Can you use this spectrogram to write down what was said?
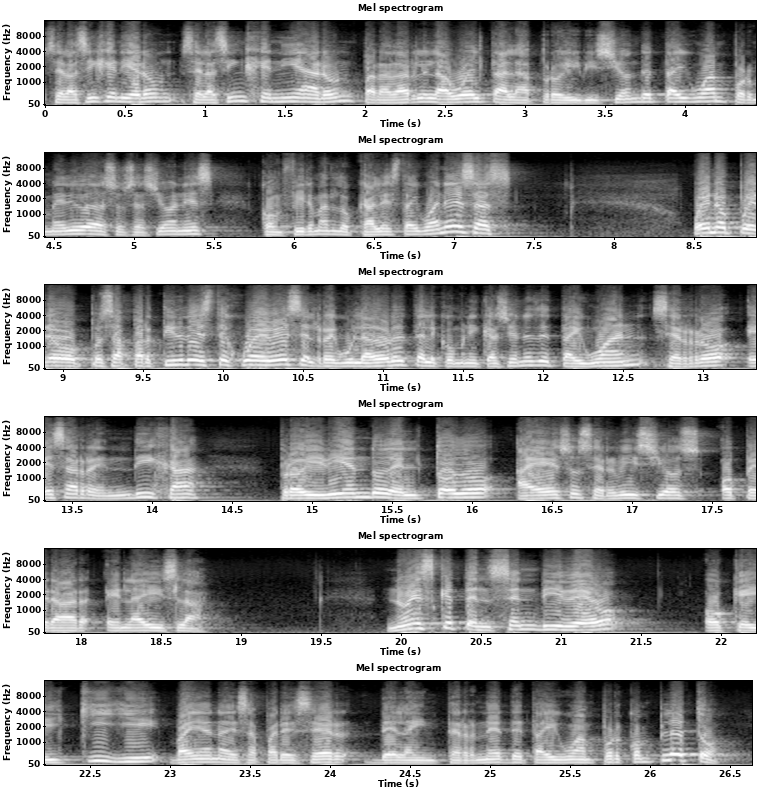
se las, ingeniaron, se las ingeniaron para darle la vuelta a la prohibición de Taiwán por medio de asociaciones con firmas locales taiwanesas. Bueno, pero pues a partir de este jueves el regulador de telecomunicaciones de Taiwán cerró esa rendija prohibiendo del todo a esos servicios operar en la isla. No es que Tencent Video o que Ikiji vayan a desaparecer de la Internet de Taiwán por completo.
